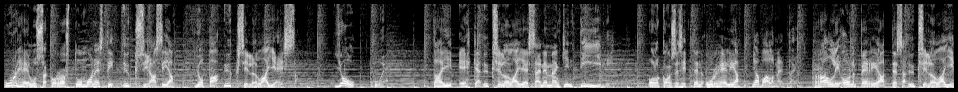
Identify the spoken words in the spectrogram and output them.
Urheilussa korostuu monesti yksi asia, jopa yksilölajeissa. Joukkue. Tai ehkä yksilölajeissa enemmänkin tiimi – olkoon se sitten urheilija ja valmentaja. Ralli on periaatteessa yksilölaji,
